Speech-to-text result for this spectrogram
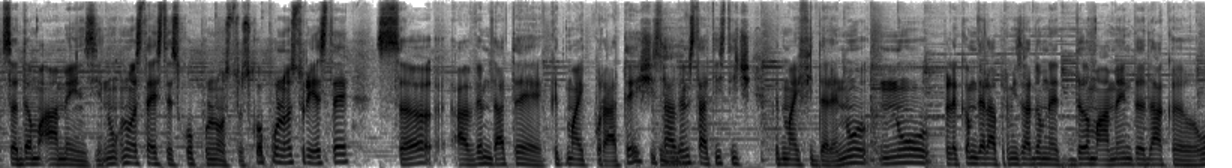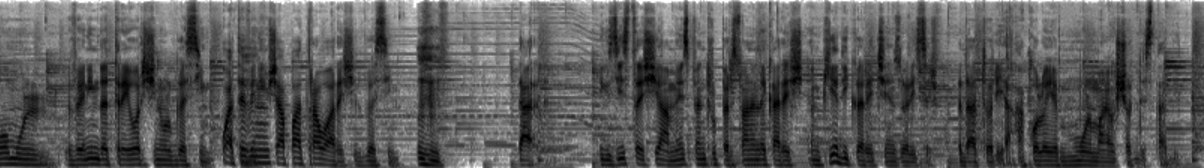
să dăm amenzi. Nu, nu ăsta este scopul nostru. Scopul nostru este să avem date cât mai curate și să mm. avem statistici cât mai fidele. Nu, nu plecăm de la premiza, domne, dăm amendă dacă omul venim de trei ori și nu-l găsim. Poate mm. venim și a patra oară și îl găsim. Mm-hmm. Dar există și amenzi pentru persoanele care își împiedică recenzorii să-și facă datoria. Acolo e mult mai ușor de stabil.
